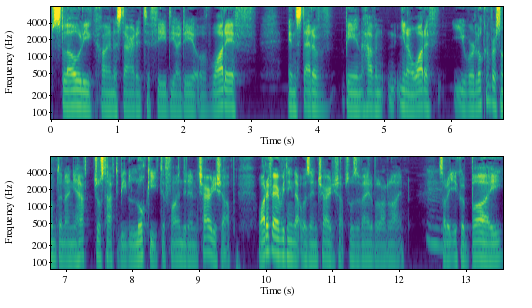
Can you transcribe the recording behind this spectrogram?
slowly kind of started to feed the idea of what if instead of being having you know what if you were looking for something and you have just have to be lucky to find it in a charity shop what if everything that was in charity shops was available online mm. so that you could buy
